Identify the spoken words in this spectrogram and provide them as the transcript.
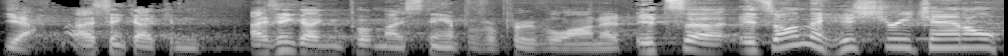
yeah, I think I can. I think I can put my stamp of approval on it. It's uh, it's on the History Channel,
